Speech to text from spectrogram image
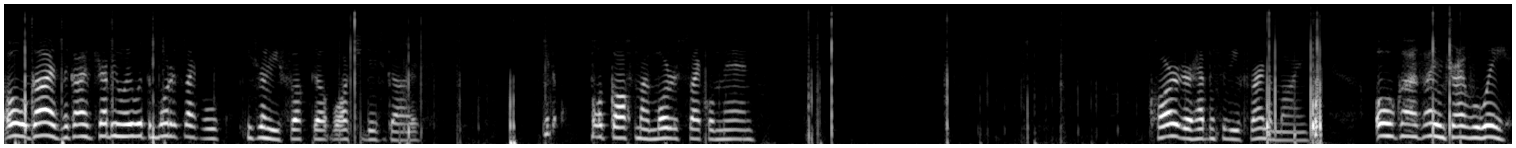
Oh, guys, the guy's driving away with the motorcycle. He's gonna be fucked up. Watch this, guys. Get the fuck off my motorcycle, man. Carter happens to be a friend of mine. Oh, guys, I didn't drive away.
